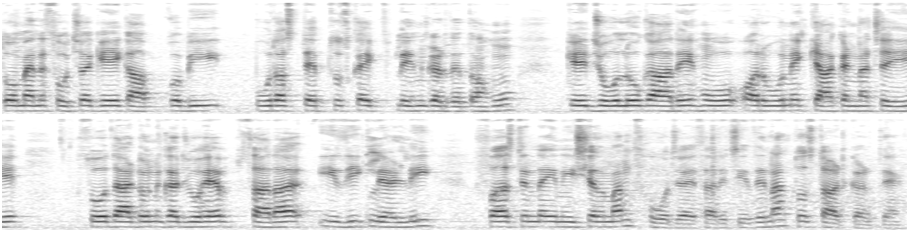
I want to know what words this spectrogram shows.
तो मैंने सोचा कि एक आपको भी पूरा स्टेप्स उसका एक्सप्लेन कर देता हूँ कि जो लोग आ रहे हों और उन्हें क्या करना चाहिए सो so दैट उनका जो है सारा easy clearly first in the initial month हो जाए सारी चीज़ें ना तो स्टार्ट करते हैं।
